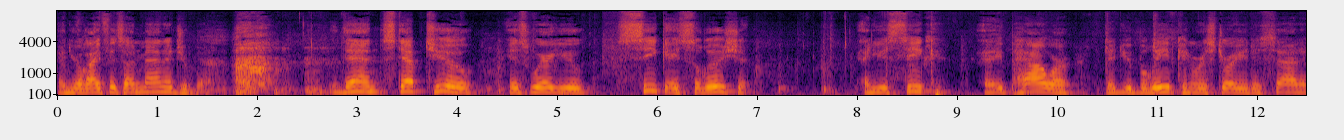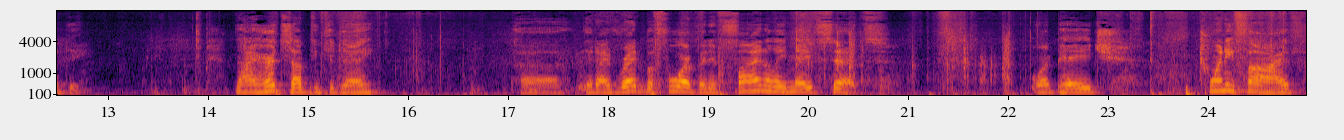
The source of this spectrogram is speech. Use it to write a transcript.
and your life is unmanageable. then, step two is where you seek a solution and you seek a power that you believe can restore you to sanity. Now, I heard something today uh, that I've read before, but it finally made sense. On page 25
